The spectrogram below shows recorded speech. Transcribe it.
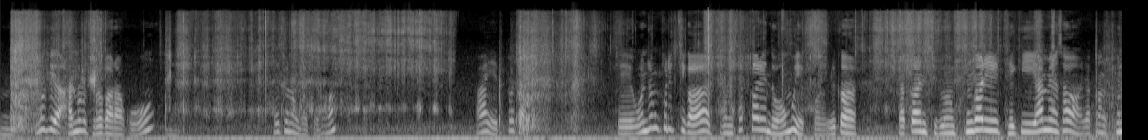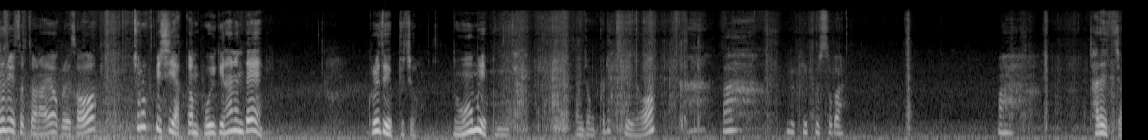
음, 여기 안으로 들어가라고 네, 해주는 거죠. 아 예쁘다. 제 원종 프리티가 지금 색깔이 너무 예뻐요. 그러니까 약간 지금 분갈이 대기하면서 약간 그늘에 있었잖아요. 그래서 초록빛이 약간 보이긴 하는데 그래도 예쁘죠. 너무 예쁩니다. 원종 프리티예요. 아 이렇게 예쁠 수가. 아 잘했죠.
